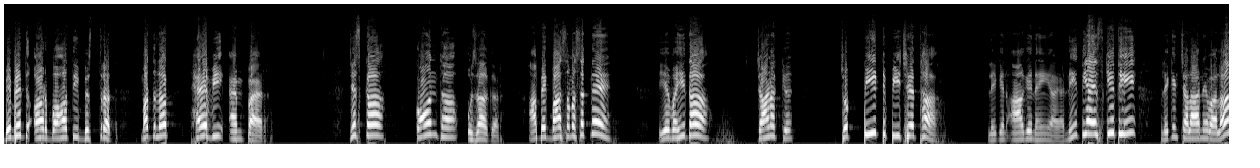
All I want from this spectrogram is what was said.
विविध और बहुत ही विस्तृत मतलब हैवी एम्पायर जिसका कौन था उजागर? आप एक बात समझ सकते हैं? ये वही था चाणक्य जो पीठ पीछे था, लेकिन आगे नहीं आया। नीतियाँ इसकी थी, लेकिन चलाने वाला,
